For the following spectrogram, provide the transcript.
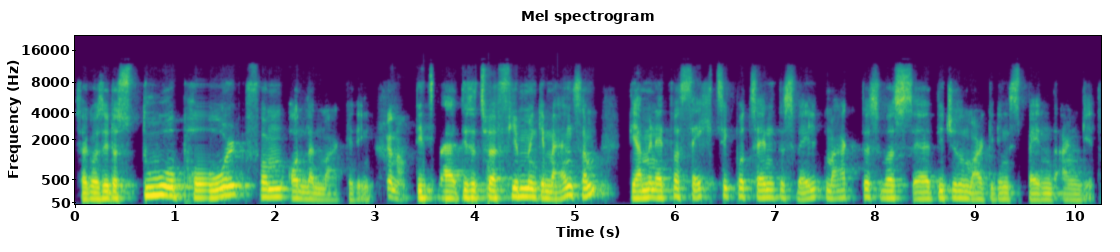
ist ja quasi das Duopol vom Online-Marketing. Genau. Die zwei, diese zwei Firmen gemeinsam, die haben in etwa 60 Prozent des Weltmarktes, was äh, Digital Marketing Spend angeht.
